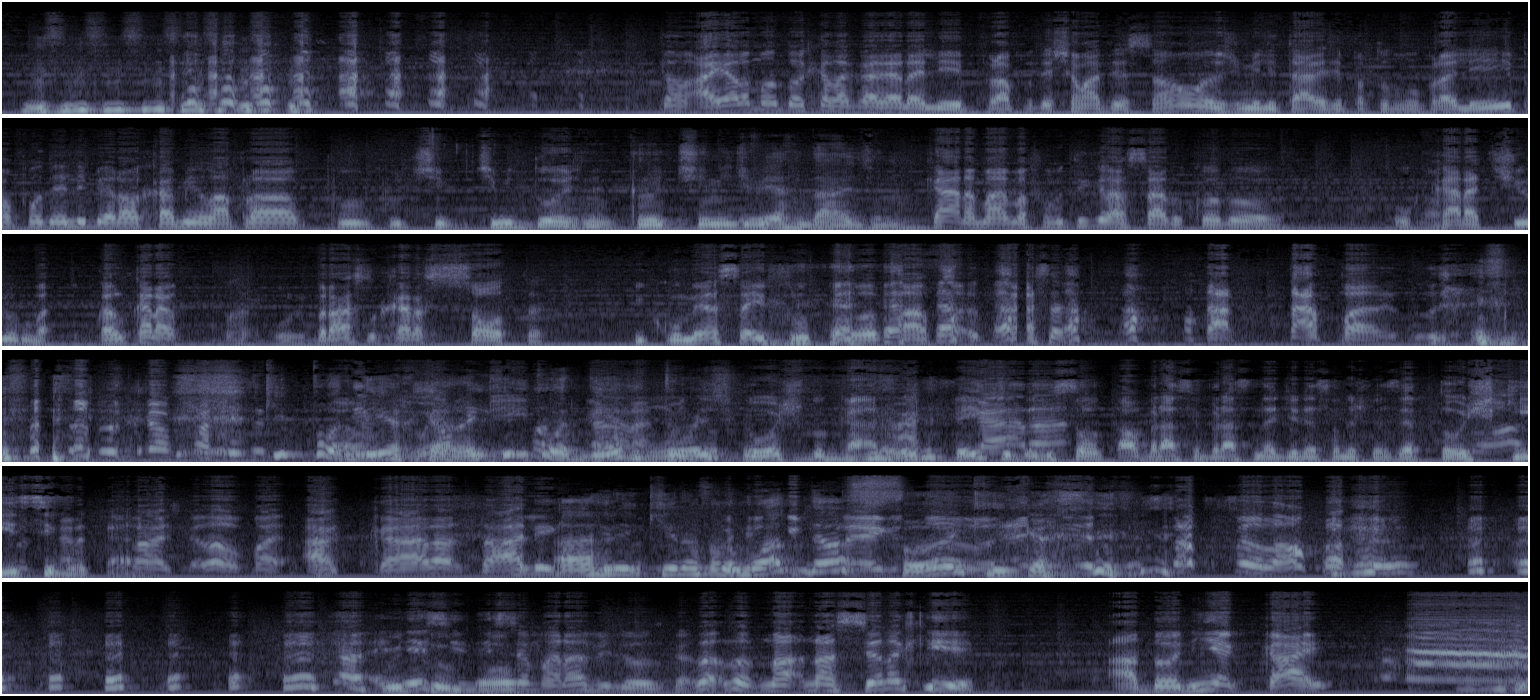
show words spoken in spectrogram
Então, aí ela mandou aquela galera ali pra poder chamar a atenção, os militares e pra todo mundo pra ali, pra poder liberar o caminho lá pra, pro, pro time, time 2, né? Pro time de verdade, né? Cara, mas, mas foi muito engraçado quando o cara tira o, quando o cara. Os braços do cara solta e começa a ir flutuando, começa tapa no capacete. Que poder, Não, cara. Que poder cara, Muito tosco. cara. O efeito cara- dele soltar o braço e o braço na direção das pessoas é tosquíssimo, Nossa, cara. demais, Não, mas a cara da Arlequina. A Arlequina falou, what the Flag, fuck, mano, cara? É sensacional. Cara, Muito esse bom. início é maravilhoso, cara. Na, na- na cena que a Doninha cai,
